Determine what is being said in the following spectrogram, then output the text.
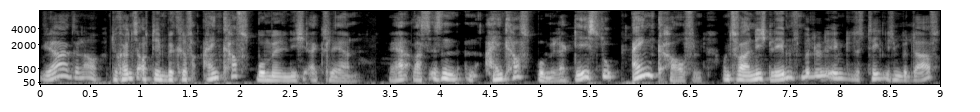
Ja, genau. Du könntest auch den Begriff Einkaufsbummel nicht erklären. Ja, was ist ein, ein Einkaufsbummel? Da gehst du einkaufen. Und zwar nicht Lebensmittel irgendwie des täglichen Bedarfs,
